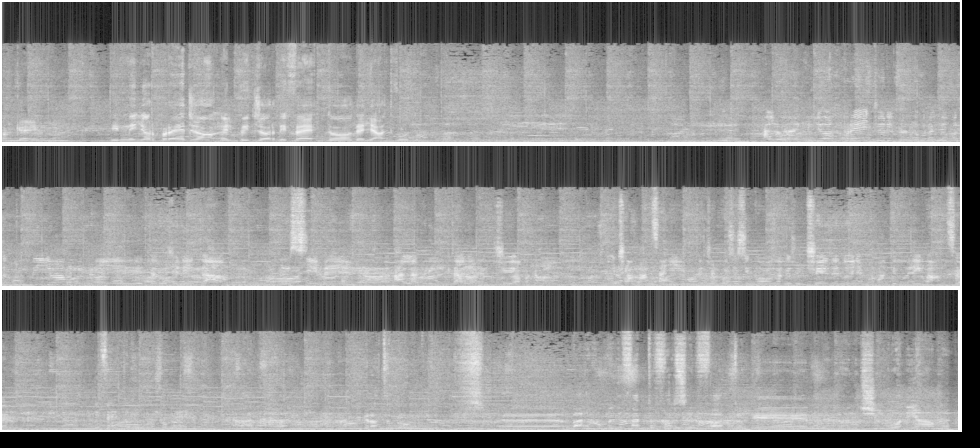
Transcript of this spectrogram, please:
Ok. Il miglior pregio e il peggior difetto degli Atwood. Allora, il miglior pregio, riprendo quello che abbiamo detto prima, quindi l'eterogeneità insieme alla grinta, all'energia, perché non, ci ammazza niente, cioè qualsiasi cosa che succede noi andiamo avanti come dei panzer. Difetto che non so bene. Grato doppio. Eh, beh, come difetto forse il fatto che non ci poniamo un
